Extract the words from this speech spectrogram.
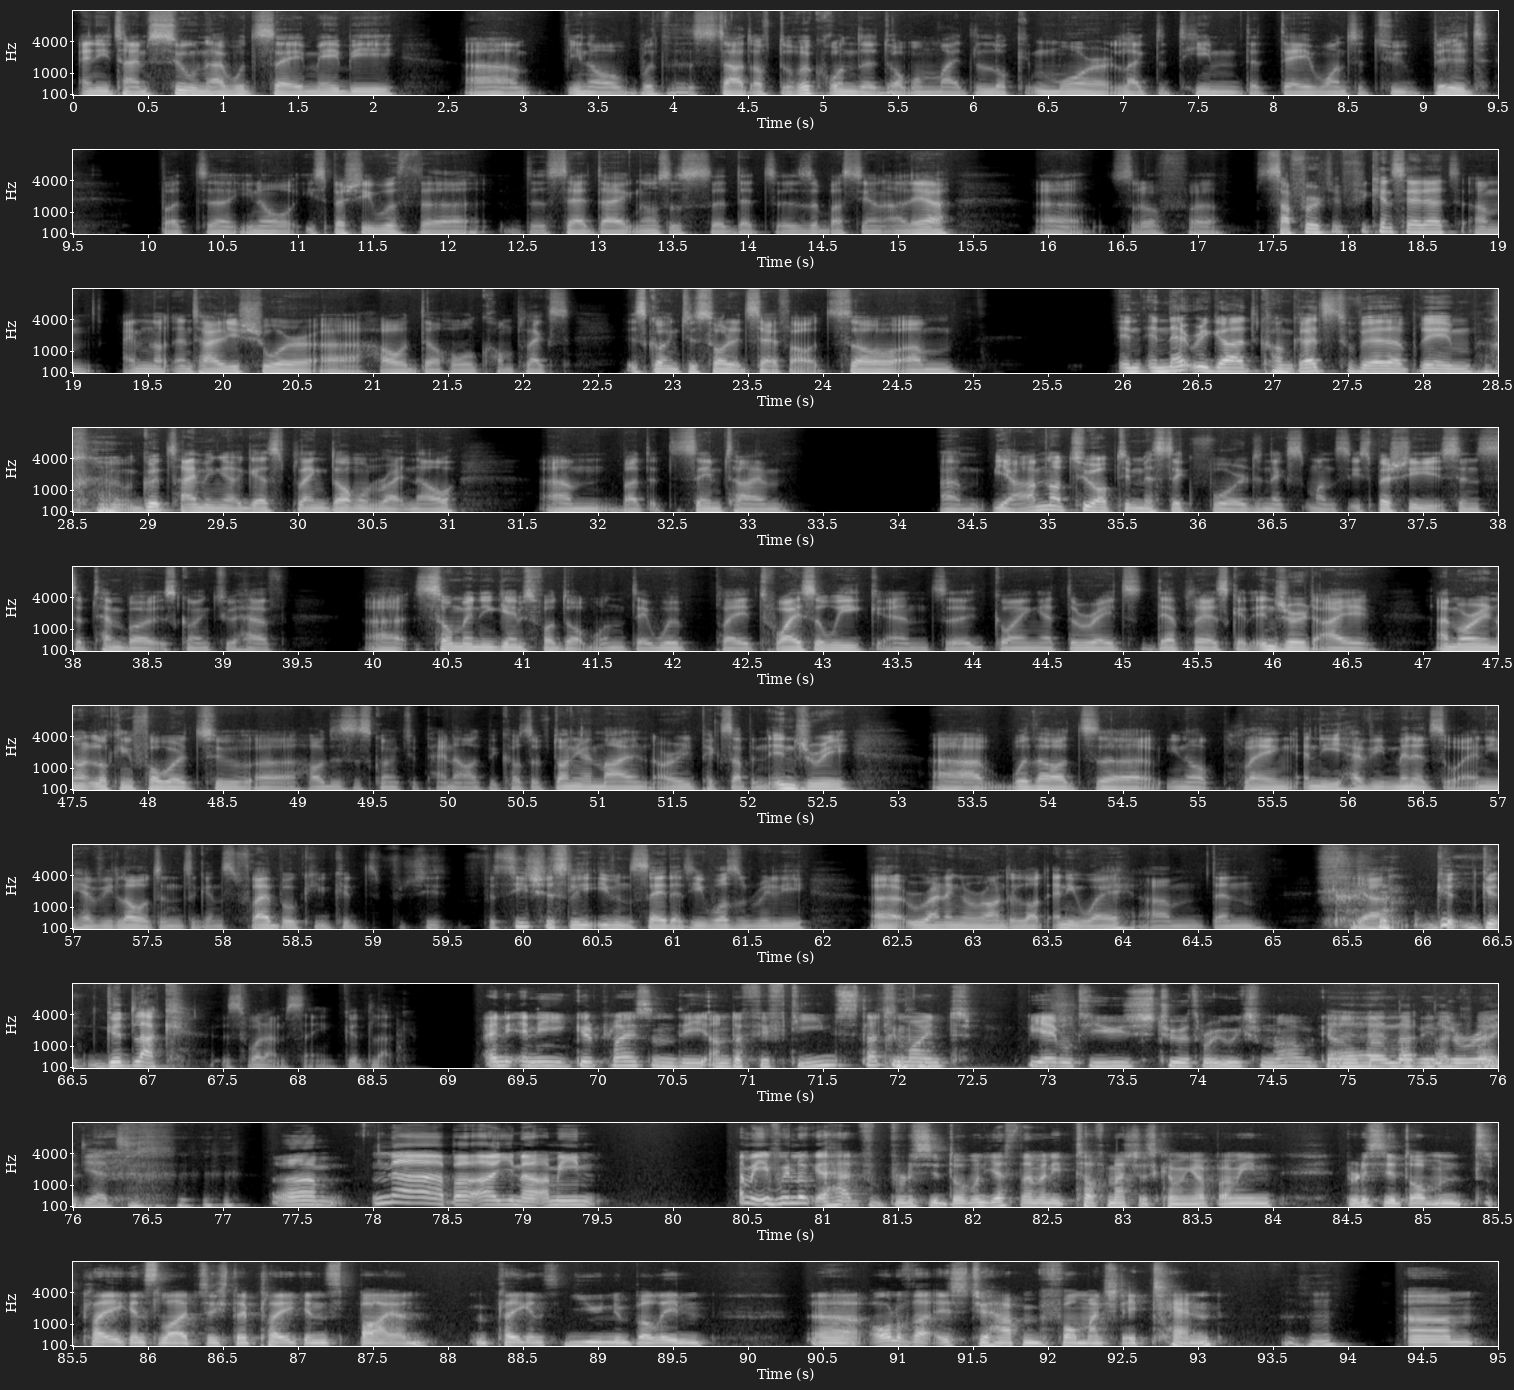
anytime soon. I would say maybe, um, you know, with the start of the Rückrunde, Dortmund might look more like the team that they wanted to build. But, uh, you know, especially with uh, the sad diagnosis uh, that uh, Sebastian Haller uh, sort of uh, suffered, if you can say that, um, I'm not entirely sure how the whole complex is going to sort itself out. So um, in in that regard, congrats to Werder Bremen. Good timing, I guess, playing Dortmund right now. Um, but at the same time, um, yeah, I'm not too optimistic for the next months, especially since September is going to have uh, so many games for Dortmund. They will play twice a week, and uh, going at the rate their players get injured, I I'm already not looking forward to uh, how this is going to pan out because if Donyell Malen already picks up an injury uh, without uh, you know playing any heavy minutes or any heavy load, and against Freiburg you could facetiously even say that he wasn't really uh, running around a lot anyway. Um, then yeah, good good good luck is what I'm saying. Good luck. Any any good players in the under 15s that you might be able to use two or three weeks from now? Uh, not, not quite yet. um, nah, but uh, you know, I mean, I mean, if we look ahead for Borussia Dortmund, yes, there are many tough matches coming up. I mean, Borussia Dortmund play against Leipzig, they play against Bayern, they play against Union Berlin. Uh, all of that is to happen before match day 10. Mm-hmm. Um,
